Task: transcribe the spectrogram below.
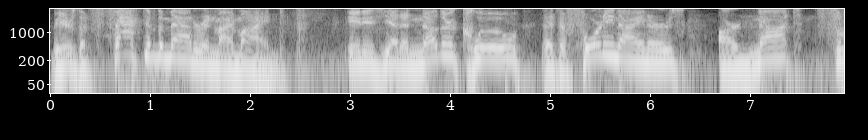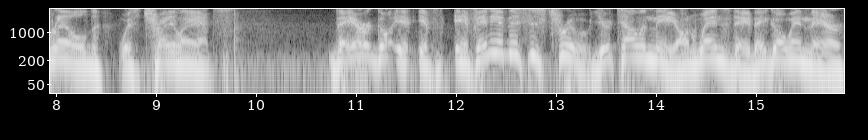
But here's the fact of the matter in my mind it is yet another clue that the 49ers are not thrilled with Trey Lance. They are going. If if any of this is true, you're telling me on Wednesday they go in there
